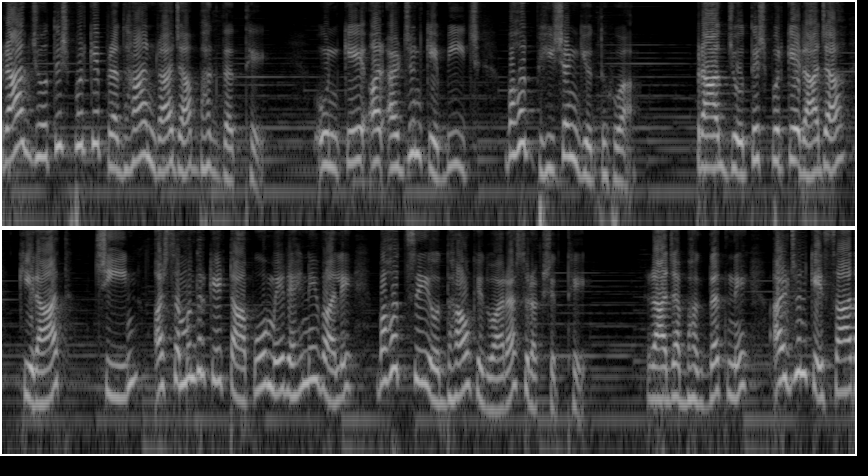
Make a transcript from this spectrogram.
प्राग ज्योतिषपुर के प्रधान राजा भगदत्त थे। उनके और अर्जुन के बीच बहुत भीषण युद्ध हुआ। प्राग ज्योतिषपुर के राजा किरात, चीन और समुद्र के टापुओं में रहने वाले बहुत से योद्धाओं के द्वारा सुरक्षित थे। राजा भगदत्त ने अर्जुन के साथ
